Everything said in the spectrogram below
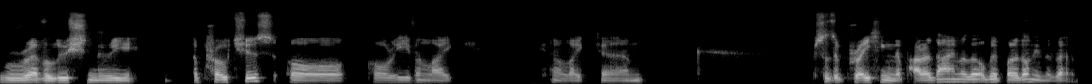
revolutionary approaches, or or even like you know, like um, sort of breaking the paradigm a little bit. But I don't need to. Re-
